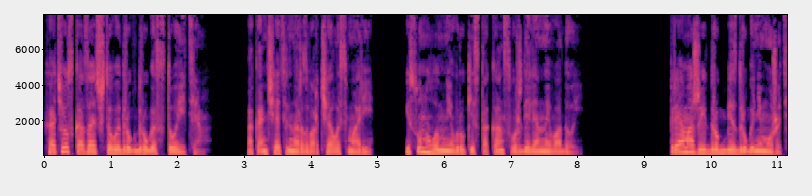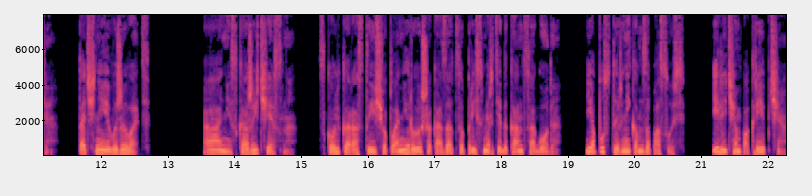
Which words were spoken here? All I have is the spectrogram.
Хочу сказать, что вы друг друга стоите. Окончательно разворчалась Мари и сунула мне в руки стакан с вожделенной водой. Прямо жить друг без друга не можете. Точнее, выживать. Ани, скажи честно, сколько раз ты еще планируешь оказаться при смерти до конца года? Я пустырником запасусь. Или чем покрепче.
